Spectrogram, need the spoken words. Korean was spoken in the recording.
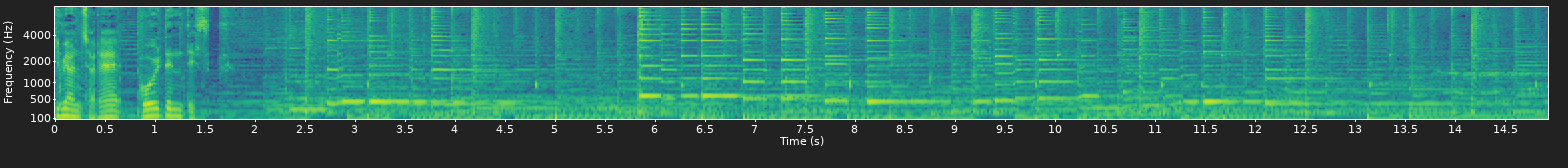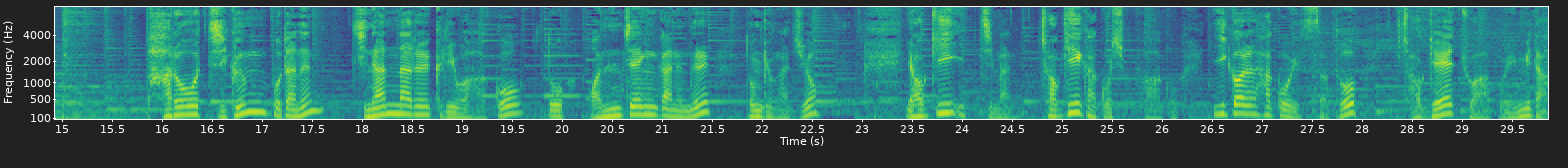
김현철의 골든 디스크. 바로 지금보다는 지난 날을 그리워하고 또 언젠가는을 동경하지요. 여기 있지만 저기 가고 싶어 하고 이걸 하고 있어도 저게 좋아 보입니다.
